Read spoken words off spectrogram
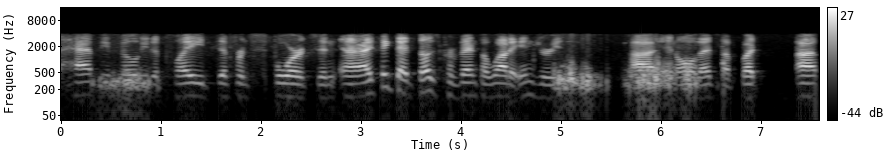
have the ability to play different sports, and uh, I think that does prevent a lot of injuries uh, and all that stuff. But uh,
